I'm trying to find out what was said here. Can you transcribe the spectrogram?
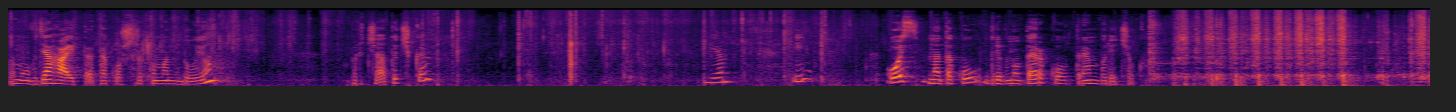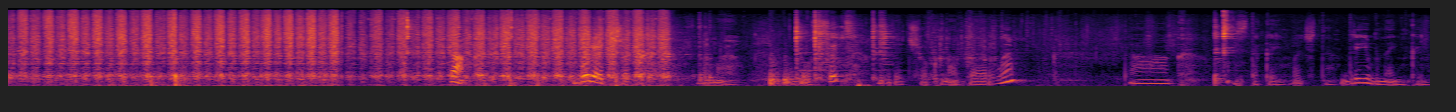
Тому вдягайте, також рекомендую перчаточки. Є. І ось на таку дрібну терку трем бурячок. Так, бурячок. Думаю, досить. Бурячок натерли. Так, ось такий, бачите, дрібненький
